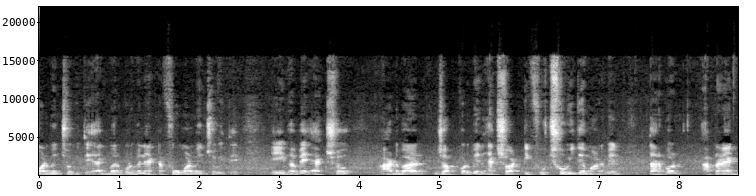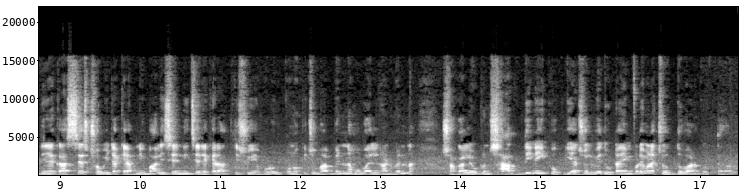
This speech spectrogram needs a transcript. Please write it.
মারবেন ছবিতে, একবার করবেন একটা ফু মারবেন ছবিতে। এইভাবে একশো আটবার জব করবেন, একশো আটটি ফু ছবিতে মারবেন। তারপর আপনার একদিনের কাজ শেষ, ছবিটাকে আপনি বালিশের নিচে রেখে রাত্রি শুয়ে পড়ুন, কোনো কিছু ভাববেন না, মোবাইল ঘাঁটবেন না। সকালে উঠুন, সাত দিন এই প্রক্রিয়া চলবে, দু টাইম করে মানে চোদ্দ বার করতে হবে।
